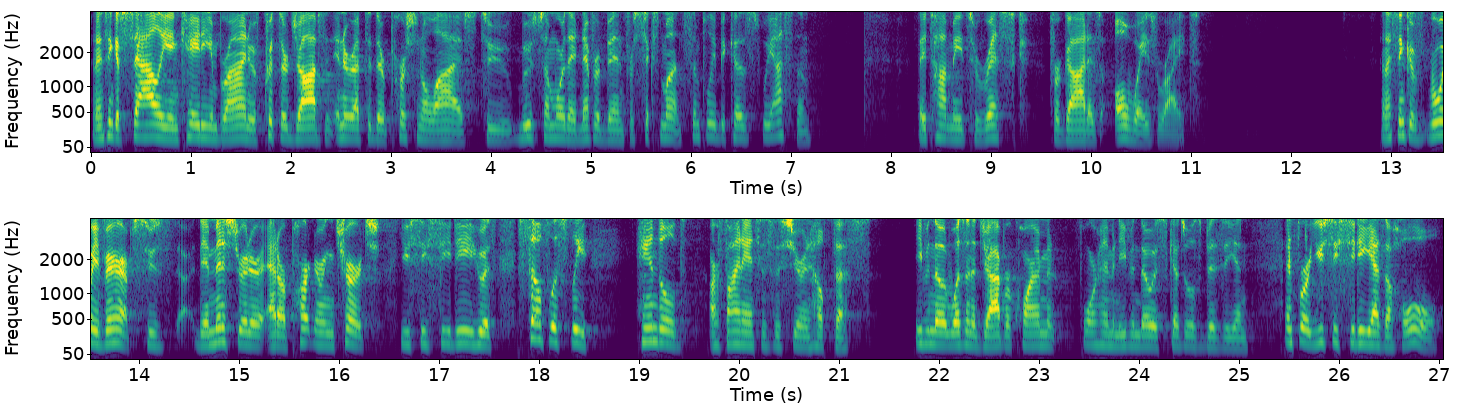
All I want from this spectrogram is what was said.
And I think of Sally and Katie and Brian who have quit their jobs and interrupted their personal lives to move somewhere they'd never been for six months simply because we asked them. They taught me to risk for God is always right. And I think of Roy Verrips, who's the administrator at our partnering church, UCCD, who has selflessly handled our finances this year and helped us, even though it wasn't a job requirement for him and even though his schedule is busy. And, and for UCCD as a whole,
